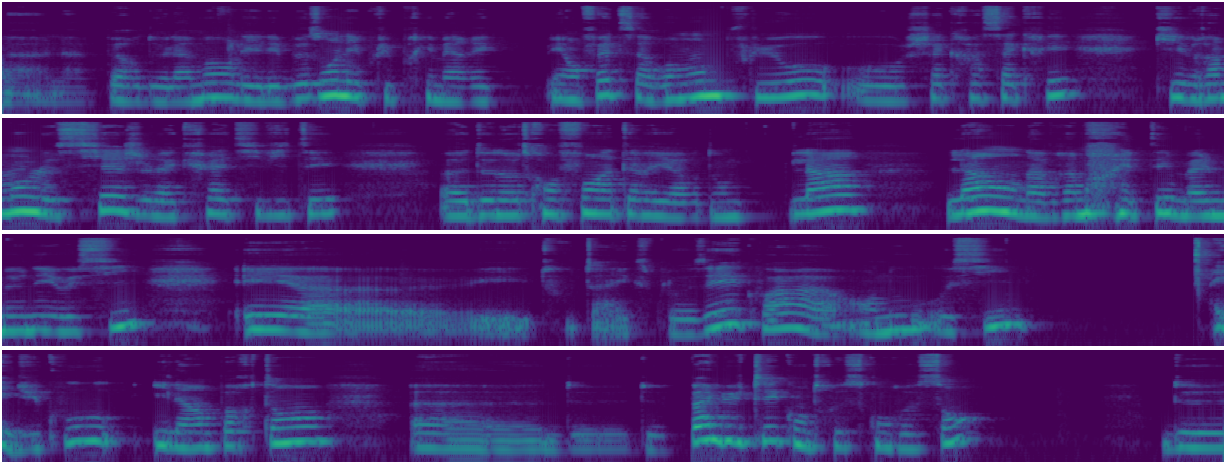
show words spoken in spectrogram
la, peur de la mort, les, les besoins les plus primaires. Et en fait, ça remonte plus haut au chakra sacré, qui est vraiment le siège de la créativité euh, de notre enfant intérieur. Donc là, là, on a vraiment été malmené aussi, euh, et, tout a explosé, quoi, en nous aussi. Et du coup, il est important euh, de ne pas lutter contre ce qu'on ressent, de,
